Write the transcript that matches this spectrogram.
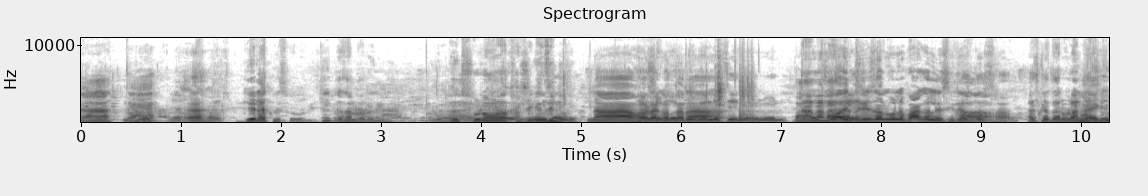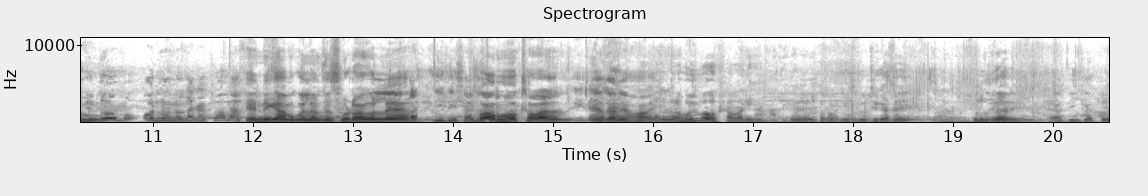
না না। হ্যাঁ? কে রাখবিস কি পেছাল করেন? ছোট বড় খাসি কিনছি না হওয়ার কথা না। না না না পঁয়ত্রিশ জন বলে পাগলের সিরিয়াল তো সাল আজকে তার উড়া নাই গো। এর নিকে আমি বললাম যে ছোট করলে কম হোক সবার এ জানে হয়। হইব? সবারই হইব। ঠিক আছে। দিনকে তো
